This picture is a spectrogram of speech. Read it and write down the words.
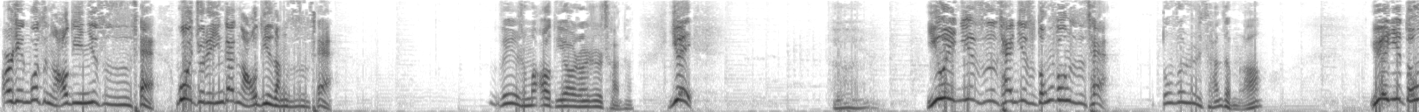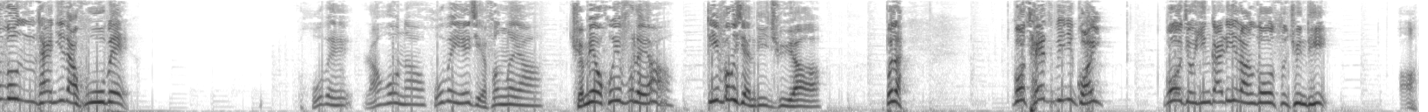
而且我是奥迪，你是日产，我觉得应该奥迪让日产。为什么奥迪要让日产呢？因为，因为你日产你是东风日产，东风日产怎么了？因为你东风日产你在湖北，湖北，然后呢？湖北也解封了呀，全面恢复了呀，低风险地区呀，不是，我车子比你贵，我就应该礼让弱势群体，哦，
